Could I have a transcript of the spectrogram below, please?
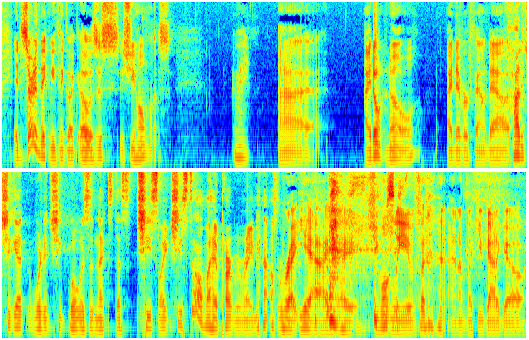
it started to make me think like, oh, is this is she homeless? Right. Uh, I don't know. I never found out. How did she get? Where did she? What was the next? Des- she's like, she's still in my apartment right now. Right? Yeah. I, I, she won't leave, and I'm like, you got to go.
